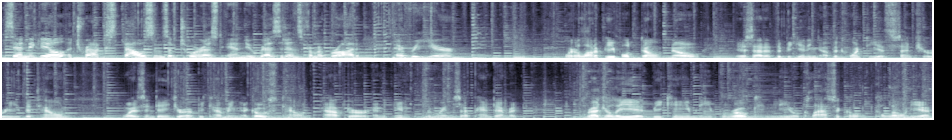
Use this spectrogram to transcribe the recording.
San Miguel attracts thousands of tourists and new residents from abroad every year. What a lot of people don't know is that at the beginning of the 20th century, the town was in danger of becoming a ghost town after an influenza pandemic. Gradually, it became the Baroque neoclassical colonia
